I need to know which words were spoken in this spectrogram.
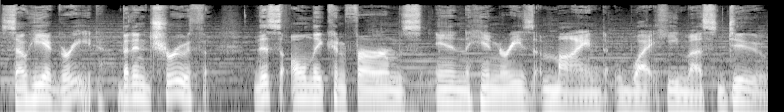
So he agreed. But in truth, this only confirms in Henry's mind what he must do.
